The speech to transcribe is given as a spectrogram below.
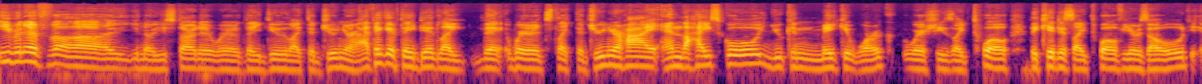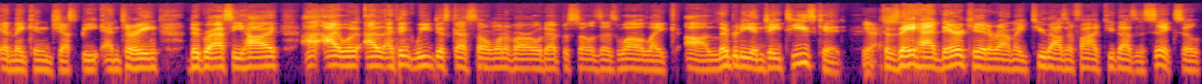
even if uh you know you started where they do like the junior i think if they did like the where it's like the junior high and the high school you can make it work where she's like 12 the kid is like 12 years old and they can just be entering Degrassi High. I i would I, I think we discussed on one of our old episodes as well like uh liberty and jt's kid yeah because they had their kid around like 2005 2006 so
